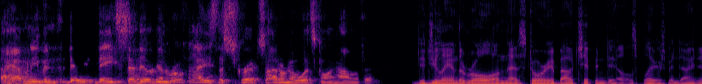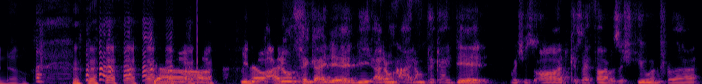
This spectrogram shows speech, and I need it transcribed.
I haven't even. They, they said they were going to revise the script, so I don't know what's going on with it. Did you land the role on that story about Chippendales? Blair's been dying to know. Uh, you know, I don't think I did. I don't. I don't think I did, which is odd because I thought I was a shoe in for that.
